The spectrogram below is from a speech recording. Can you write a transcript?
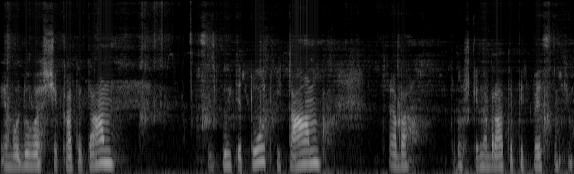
Я буду вас чекати там. Слідкуйте тут і там. Треба трошки набрати підписників.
